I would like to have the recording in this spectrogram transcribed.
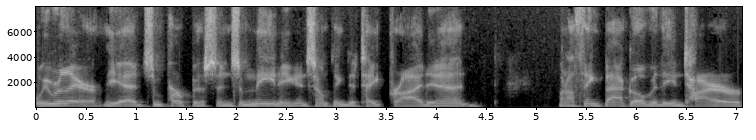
we were there. He had some purpose and some meaning and something to take pride in. When I think back over the entire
